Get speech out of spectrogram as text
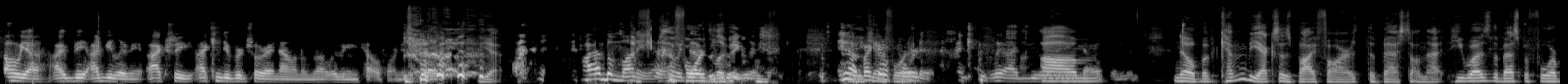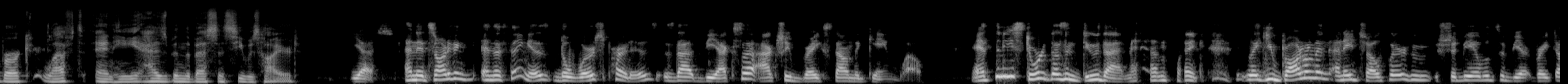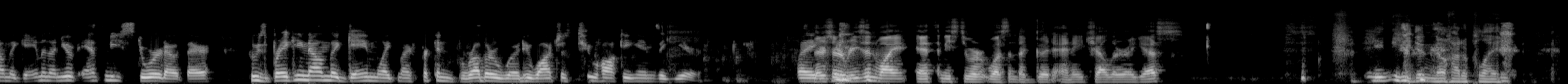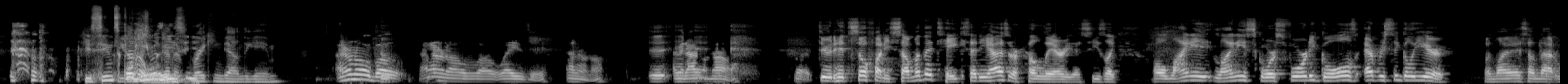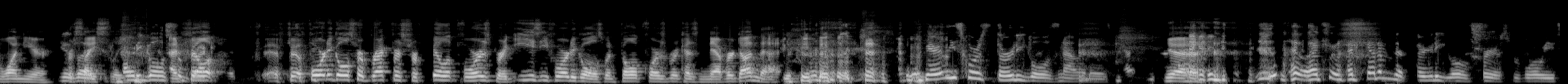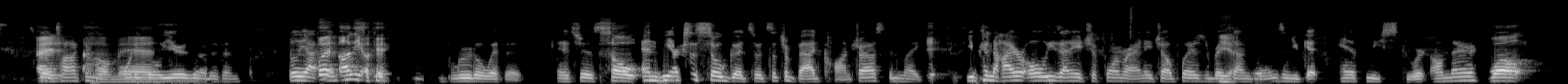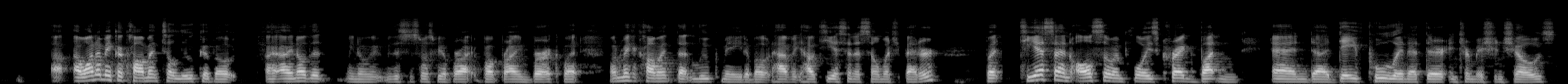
Oh yeah, I'd be I'd be living. Actually, I can do virtual right now, and I'm not living in California. But yeah, if I have the money, I would afford definitely living. Yeah, Yeah, if I can't afford afford it, I can, li- I'd be living Um, in California. no, but Kevin Bieksa is by far the best on that. He was the best before Burke left, and he has been the best since he was hired. Yes, and it's not even. And the thing is, the worst part is, is that Bieksa actually breaks down the game well. Anthony Stewart doesn't do that, man. Like, like you brought on an NHL player who should be able to be, break down the game, and then you have Anthony Stewart out there who's breaking down the game like my freaking brother would, who watches two hockey games a year. Like, There's a reason why Anthony Stewart wasn't a good NHLer, I guess. He, he didn't know how to play. He seems kind was of good at lazy. breaking down the game. I don't know about. I don't know about lazy. I don't know. It- I mean, I don't know. Dude, it's so funny. Some of the takes that he has are hilarious. He's like, "Oh, Laine Laine Oh, scores forty goals every single year." When Laine on that one year He was like, precisely, Forty goals And for Philip- breakfast. 40 goals for breakfast for Filip Forsberg. Easy 40 goals when Filip Forsberg has never done that. He barely scores thirty goals nowadays. yeah. let's let's get him to thirty goals first before we start And- talking oh, about forty man. goal years out of him. But yeah, But on the okay, brutal with it. It's just so and Bieksa is so good, so it's such a bad contrast. And like, It- you can hire all these NHL former NHL players to break Yeah. down games, and you get Anthony Stewart on there. well, I, I want to make a comment to Luke about. I, I know that you know this is supposed to be about, about Brian Burke, but I want to make a comment that Luke made about having how TSN is so much better. But TSN also employs Craig Button and uh, Dave Poulin at their intermission shows,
